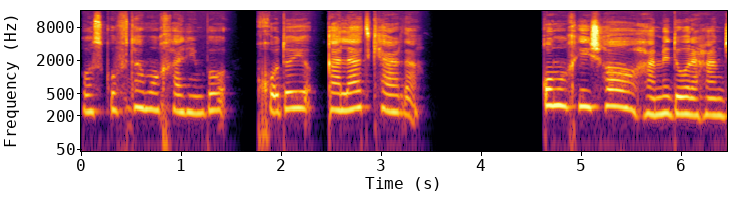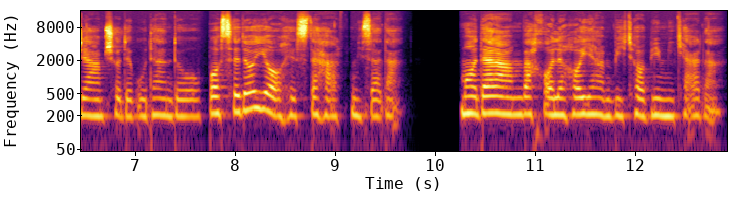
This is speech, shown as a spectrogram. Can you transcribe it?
باز گفتم آخرین بار خدای غلط کردم قوم ها همه دور هم جمع شده بودند و با صدای آهسته حرف می زدند. مادرم و خاله هایم بیتابی می کردند.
